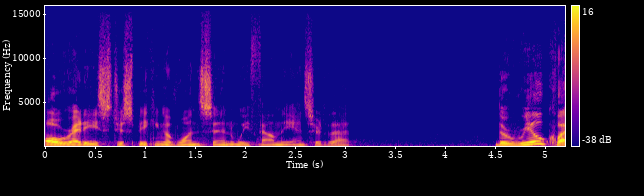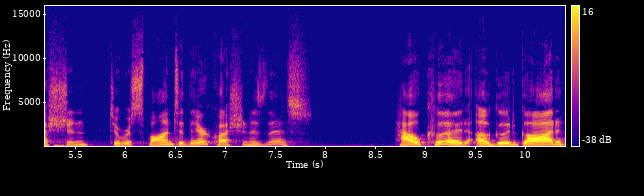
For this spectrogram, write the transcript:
already, just speaking of one sin, we found the answer to that? The real question to respond to their question is this How could a good God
